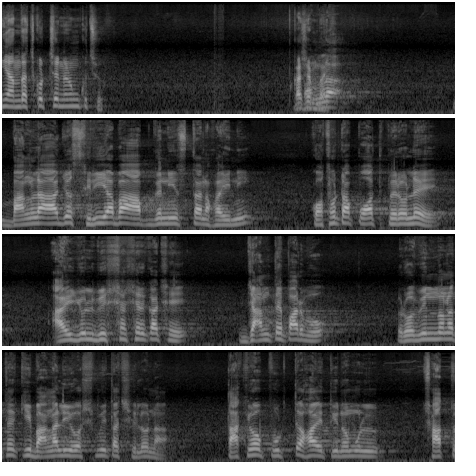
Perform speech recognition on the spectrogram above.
কি আন্দাজ করছেন এরকম কিছু? বাংলা বাংলা আজও সিরিয়া বা আফগানিস্তান হয়নি। কতটা পথ পেরোলে আইজুল বিশ্বাসের কাছে জানতে পারব, রবীন্দ্রনাথের কি বাঙালি অস্মিতা ছিল না। তাকেও পুড়তে হয় তৃণমূল ছাত্র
